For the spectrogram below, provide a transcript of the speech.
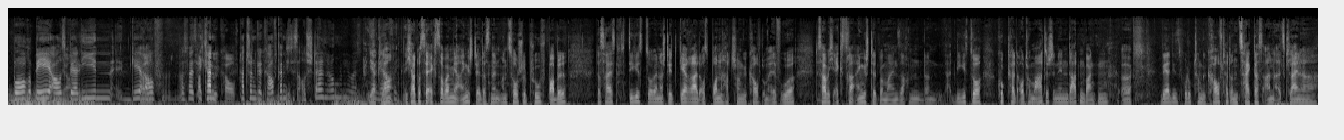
Bor B. aus ja. Berlin, G. Ja. auf was weiß hat ich. Kann, schon gekauft. Hat schon gekauft. Kann ich das ausstellen irgendwie? ja, klar. Nervig. Ich habe das ja extra bei mir eingestellt. Das nennt man Social Proof Bubble. Das heißt, Digistore, wenn da steht, Gerald aus Bonn hat schon gekauft um 11 Uhr, das habe ich extra eingestellt bei meinen Sachen. Dann ja, Digistore guckt halt automatisch in den Datenbanken, äh, wer dieses Produkt schon gekauft hat und zeigt das an als kleiner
